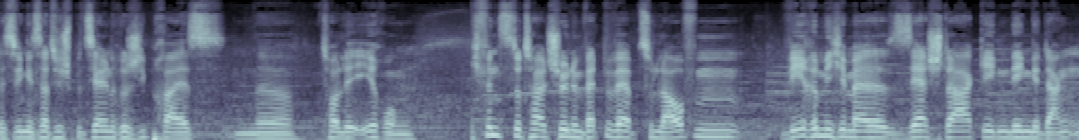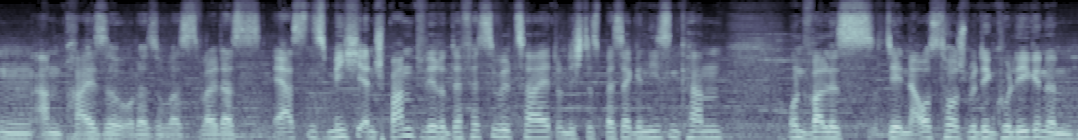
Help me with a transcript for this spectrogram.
Deswegen ist natürlich speziell ein Regiepreis eine tolle Ehrung. Ich finde es total schön, im Wettbewerb zu laufen. Wehre mich immer sehr stark gegen den Gedanken an Preise oder sowas, weil das erstens mich entspannt während der Festivalzeit und ich das besser genießen kann und weil es den Austausch mit den Kolleginnen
